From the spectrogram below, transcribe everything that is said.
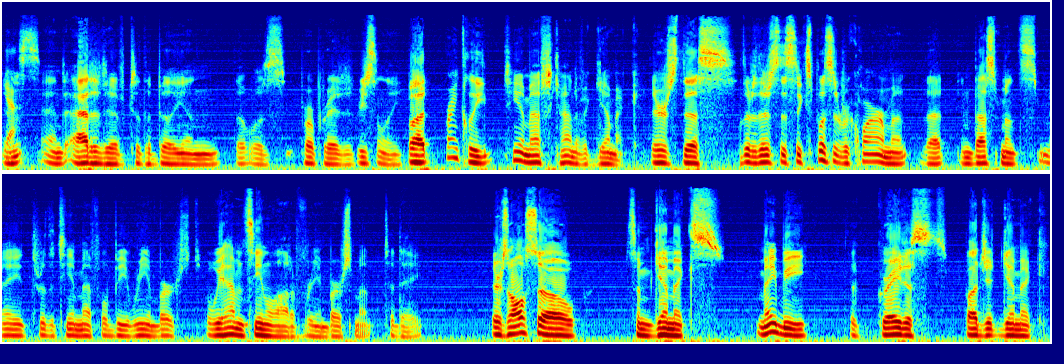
Yes. And, and additive to the billion that was appropriated recently. But frankly, TMF's kind of a gimmick. There's this there, there's this explicit requirement that investments made through the TMF will be reimbursed. But we haven't seen a lot of reimbursement to date. There's also some gimmicks, maybe the greatest budget gimmick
